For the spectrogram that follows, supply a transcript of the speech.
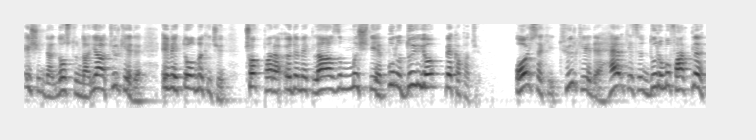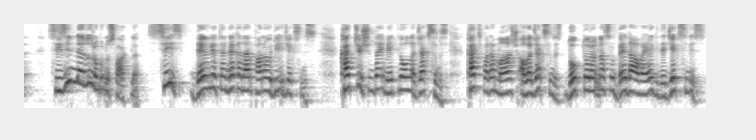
eşinden, dostundan ya Türkiye'de emekli olmak için çok para ödemek lazımmış diye bunu duyuyor ve kapatıyor. Oysa ki Türkiye'de herkesin durumu farklı. Sizin de durumunuz farklı. Siz devlete ne kadar para ödeyeceksiniz? Kaç yaşında emekli olacaksınız? Kaç para maaş alacaksınız? Doktora nasıl bedavaya gideceksiniz?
